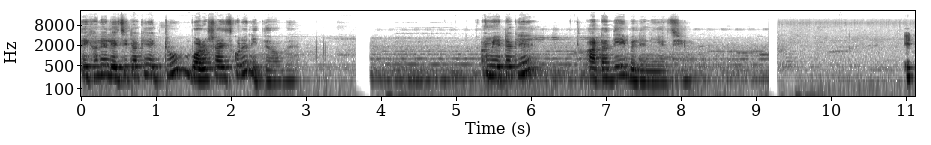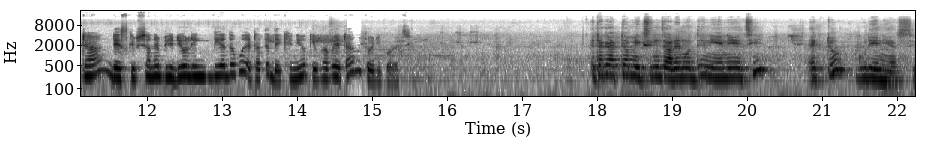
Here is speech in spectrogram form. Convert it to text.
এখানে লেচিটাকে একটু বড় সাইজ করে নিতে হবে। আমি এটাকে আটা দিয়ে বেলে নিয়েছি। এটা ডেসক্রিপশানে ভিডিও লিঙ্ক দিয়ে দেবো এটাতে দেখে নিও কীভাবে এটা আমি তৈরি করেছি। এটাকে একটা মিক্সিং জারের মধ্যে নিয়ে নিয়েছি একটু ঘুরিয়ে নিয়ে আসছি।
